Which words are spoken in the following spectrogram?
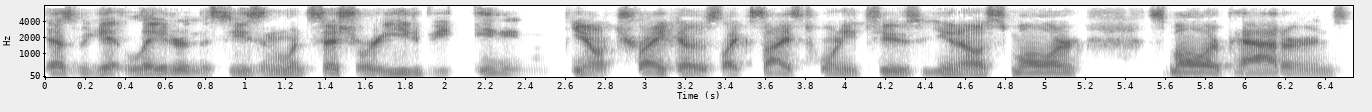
as we get later in the season when fish are eating, eating you know trichos like size twenty twos, you know, smaller smaller patterns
